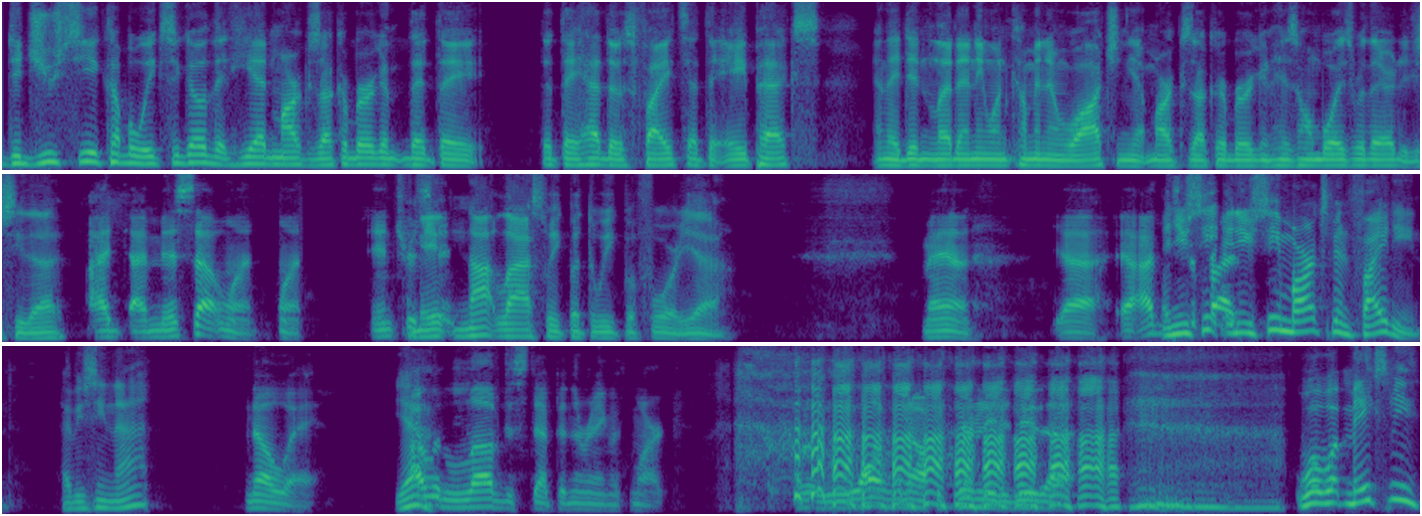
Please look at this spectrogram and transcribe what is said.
Did you see a couple weeks ago that he had Mark Zuckerberg and that they that they had those fights at the Apex and they didn't let anyone come in and watch and yet Mark Zuckerberg and his homeboys were there? Did you see that? I, I missed that one. One. Interesting. not last week, but the week before, yeah. Man. Yeah. yeah And you see and you see Mark's been fighting. Have you seen that? no way. Yeah. I would love to step in the ring with Mark. would love an opportunity to do that. Well, what makes me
